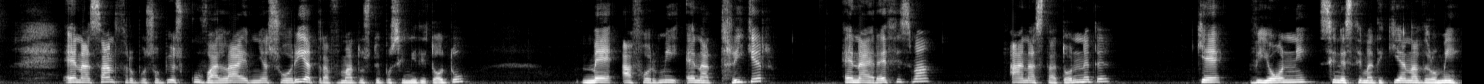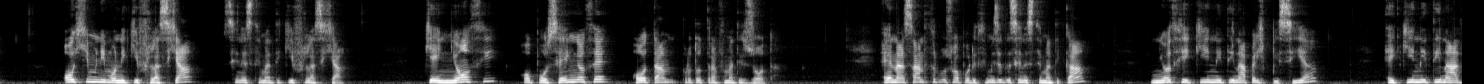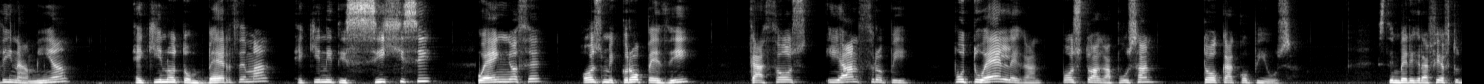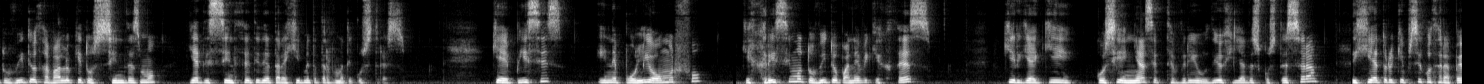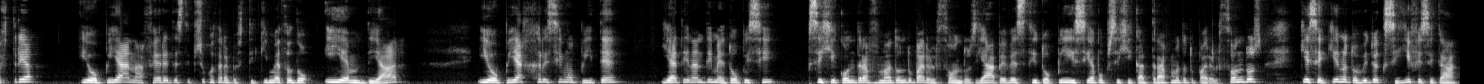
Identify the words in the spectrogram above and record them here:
ένας άνθρωπος ο οποίος κουβαλάει μια σωρία τραυμάτων στο υποσυνείδητό του με αφορμή ένα trigger, ένα ερέθισμα, αναστατώνεται και βιώνει συναισθηματική αναδρομή. Όχι μνημονική φλασιά, συναισθηματική φλασιά. Και νιώθει όπως ένιωθε όταν πρωτοτραυματιζόταν. Ένας άνθρωπος που απορριθμίζεται συναισθηματικά νιώθει εκείνη την απελπισία, εκείνη την αδυναμία, εκείνο το μπέρδεμα, εκείνη τη σύγχυση που ένιωθε ως μικρό παιδί καθώς οι άνθρωποι που του έλεγαν πως το αγαπούσαν, το κακοποιούσαν. Στην περιγραφή αυτού του βίντεο θα βάλω και το σύνδεσμο για τη σύνθετη διαταραχή μετατραυματικού στρες. Και επίσης είναι πολύ όμορφο και χρήσιμο το βίντεο που ανέβηκε χθες, Κυριακή 29 Σεπτεμβρίου 2024, ψυχίατρο και ψυχοθεραπεύτρια, η οποία αναφέρεται στη ψυχοθεραπευτική μέθοδο EMDR, η οποία χρησιμοποιείται για την αντιμετώπιση ψυχικών τραυμάτων του παρελθόντος, για απευαισθητοποίηση από ψυχικά τραύματα του παρελθόντος και σε εκείνο το βίντεο εξηγεί φυσικά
